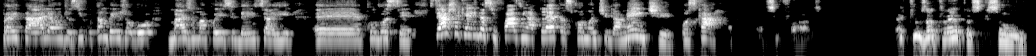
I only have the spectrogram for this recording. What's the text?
para a Itália, onde o Zico também jogou mais uma coincidência aí é, com você. Você acha que ainda se fazem atletas como antigamente, Oscar? Se fazem. É que os atletas que são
